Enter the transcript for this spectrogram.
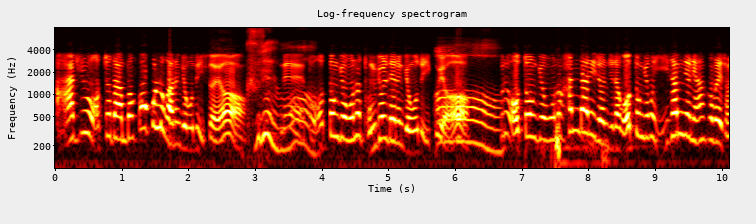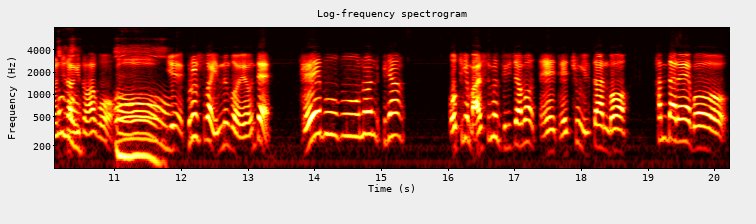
아주 어쩌다 한번 거꾸로 가는 경우도 있어요. 그래요. 네, 또 어떤 경우는 동결되는 경우도 있고요. 어. 그리고 어떤 경우는 한 달이 전진하고 어떤 경우는 2, 3년이 한꺼번에 전진하기도 하고 어. 예, 그럴 수가 있는 거예요. 근데 대부분은 그냥 어떻게 말씀을 드리자면 대, 대충 일단 뭐 한 달에 뭐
